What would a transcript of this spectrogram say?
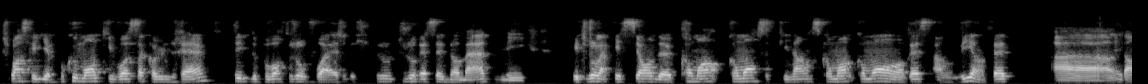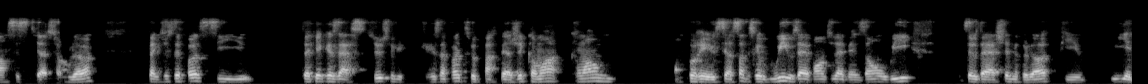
je pense qu'il y a beaucoup de monde qui voit ça comme une rêve, de pouvoir toujours voyager, de toujours, toujours rester nomade, mais il y a toujours la question de comment, comment on se finance, comment, comment on reste en vie, en fait, euh, dans ces situations-là. Fait que je sais pas si tu as quelques astuces, quelques affaires que tu veux partager, comment, comment on peut réussir ça? Parce que oui, vous avez vendu la maison, oui, vous avez acheté une roulotte, puis il y, a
